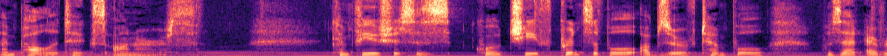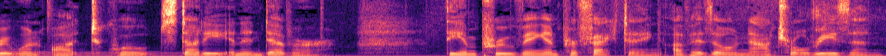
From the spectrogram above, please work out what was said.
and politics on earth. Confucius's quote chief principle, observed Temple, was that everyone ought to, quote, study and endeavor the improving and perfecting of his own natural reason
